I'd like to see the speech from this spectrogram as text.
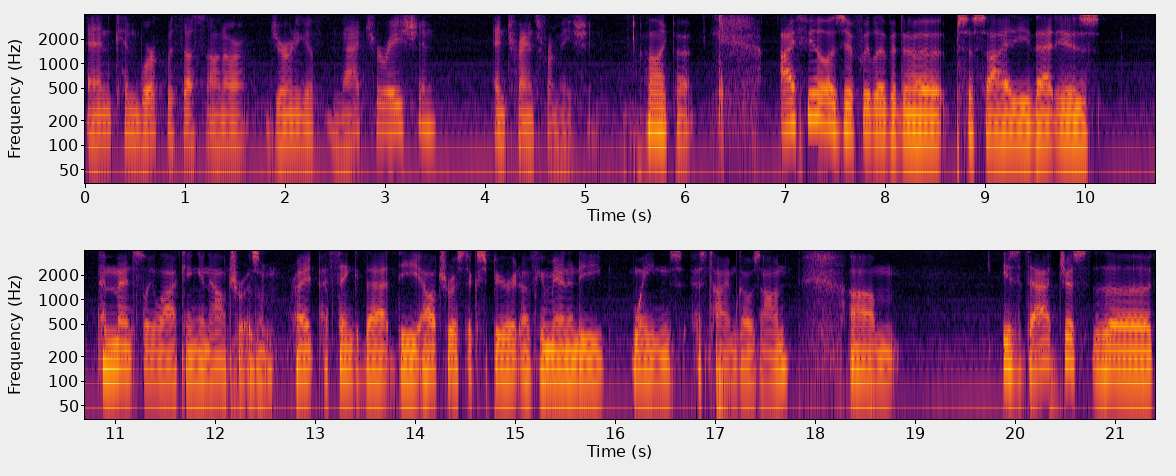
and can work with us on our journey of maturation and transformation. I like that. I feel as if we live in a society that is immensely lacking in altruism, right? I think that the altruistic spirit of humanity wanes as time goes on. Um, is that just the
